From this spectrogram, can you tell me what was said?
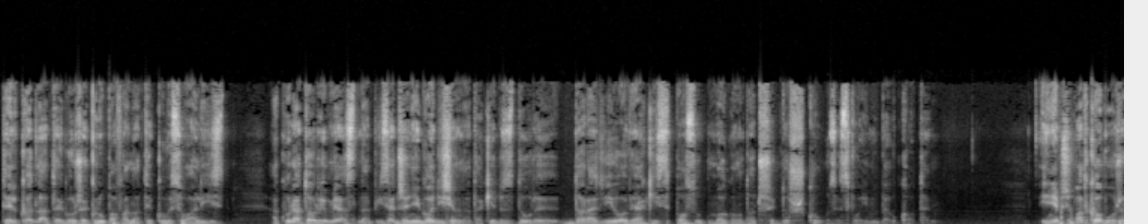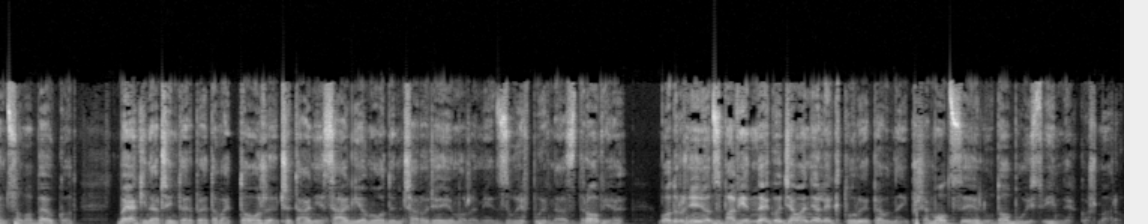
tylko dlatego, że grupa fanatyków wysłała list, a kuratorium miast napisać, że nie godzi się na takie bzdury, doradziło w jaki sposób mogą dotrzeć do szkół ze swoim bełkotem. I nieprzypadkowo użyłem słowa bełkot, bo jak inaczej interpretować to, że czytanie sagi o młodym czarodzieju może mieć zły wpływ na zdrowie, w odróżnieniu od zbawiennego działania lektury pełnej przemocy, ludobójstw i innych koszmarów.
